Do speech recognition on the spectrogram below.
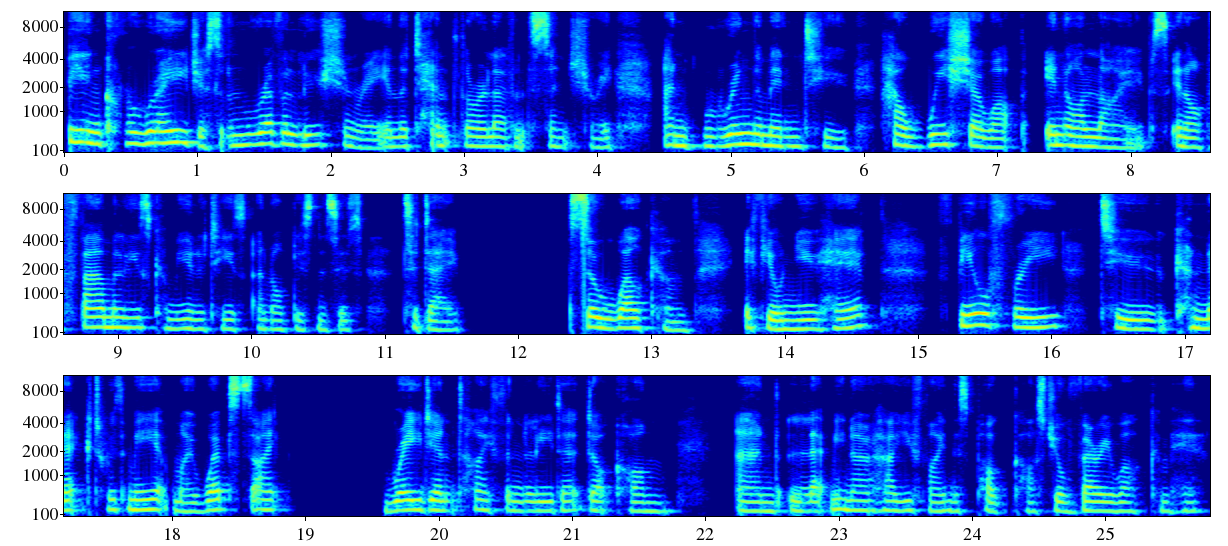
being courageous and revolutionary in the 10th or 11th century and bring them into how we show up in our lives, in our families, communities, and our businesses today. So, welcome. If you're new here, feel free to connect with me at my website, radiant-leader.com, and let me know how you find this podcast. You're very welcome here.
